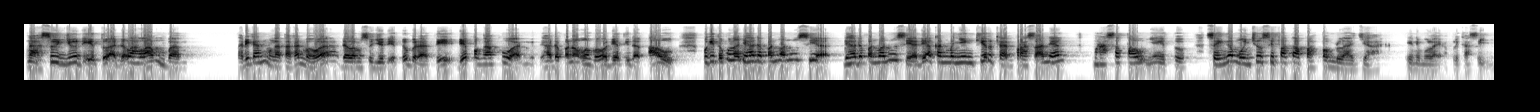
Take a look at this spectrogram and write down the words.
Nah, sujud itu adalah lambang. Tadi kan mengatakan bahwa dalam sujud itu berarti dia pengakuan di hadapan Allah bahwa dia tidak tahu. Begitu pula di hadapan manusia. Di hadapan manusia dia akan menyingkirkan perasaan yang merasa taunya itu. Sehingga muncul sifat apa? Pembelajar. Ini mulai aplikasinya.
